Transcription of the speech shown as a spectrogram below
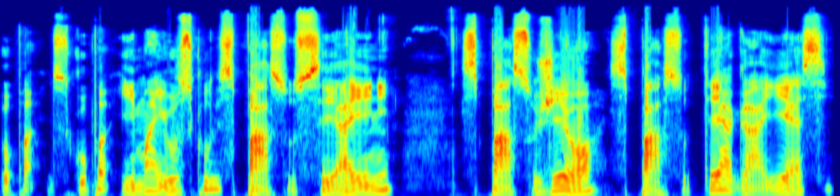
opa, desculpa, I maiúsculo, espaço C-A-N, espaço G-O, espaço T-H-I-S,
